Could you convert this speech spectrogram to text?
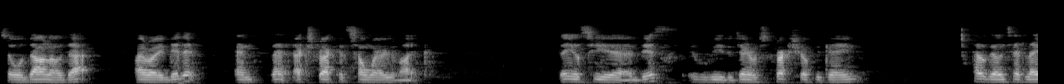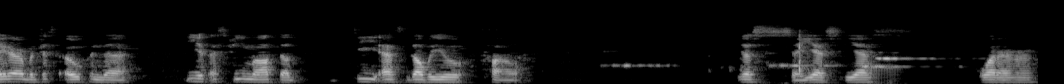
So we'll download that. I already did it and then extract it somewhere you like. Then you'll see uh, this. It will be the general structure of the game I'll go into that later, but just open the efsvmod.dsw file. Just say yes, yes, whatever.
